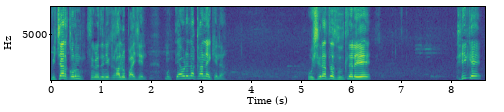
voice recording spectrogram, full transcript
विचार करून सगळेजण एक आलो पाहिजे. मग त्यावेळेला का नाही केलं? उशिराचं सुचलेलं हे. ठीक आहे.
